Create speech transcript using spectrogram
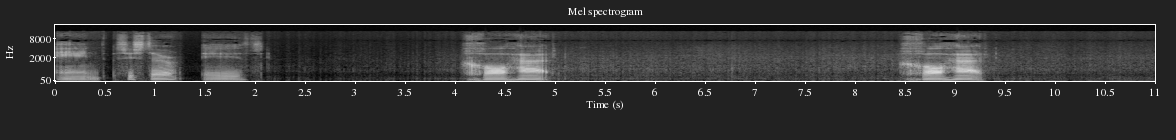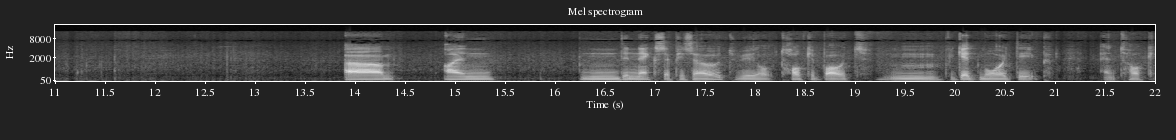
and sister is خواهر خواهر um, on the next episode we'll talk about um, we get more deep and talk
